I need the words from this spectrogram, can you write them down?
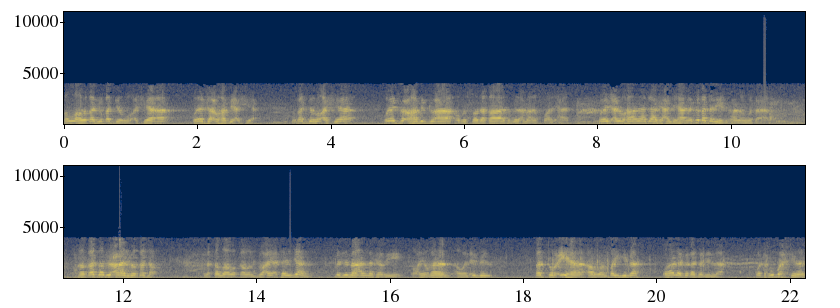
فالله قد يقدر أشياء ويدفعها بأشياء. يقدر أشياء ويدفعها بالدعاء وبالصدقات وبالأعمال الصالحات. ويجعل هذا دافعا لهذا بقدره سبحانه وتعالى. فالقدر يعالج بالقدر. القضاء وقضاء الدعاء يعتلجان مثل ما أنك في رعي الغنم أو الإبل قد ترعيها ارضا طيبة وهذا بقدر الله. وتكون محسنا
